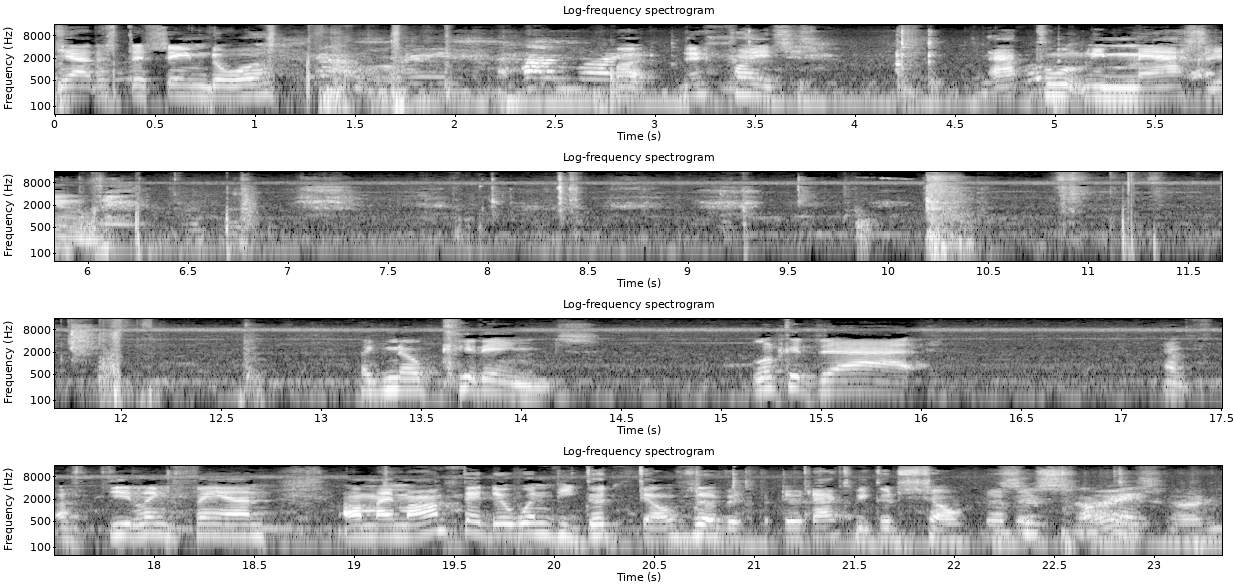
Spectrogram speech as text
Yeah, that's the same door. But this place is absolutely massive. Like no kidding. Look at that. A, a ceiling fan. Uh, my mom said there wouldn't be good cell service, but there's actually be good cell This service. is nice, honey.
